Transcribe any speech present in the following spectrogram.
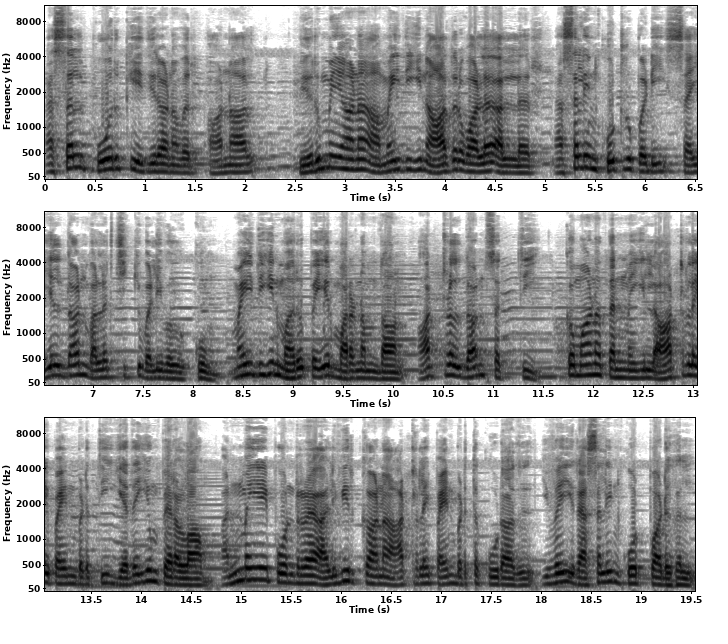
ரசல் போருக்கு எதிரானவர். ஆனால் வெறுமையான அமைதியின் ஆதரவாளர் அல்லர். ரசலின் கூற்றுப்படி செயல்தான் வளர்ச்சிக்கு வழிவகுக்கும். அமைதியின் மறுபெயர் மரணம்தான். ஆற்றல்தான் சக்தி. ஆக்கமான தன்மையில் ஆற்றலை பயன்படுத்தி எதையும் பெறலாம். அண்மையை போன்ற அழிவிற்கான ஆற்றலை பயன்படுத்தக்கூடாது. இவை ரசலின் கோட்பாடுகள்.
